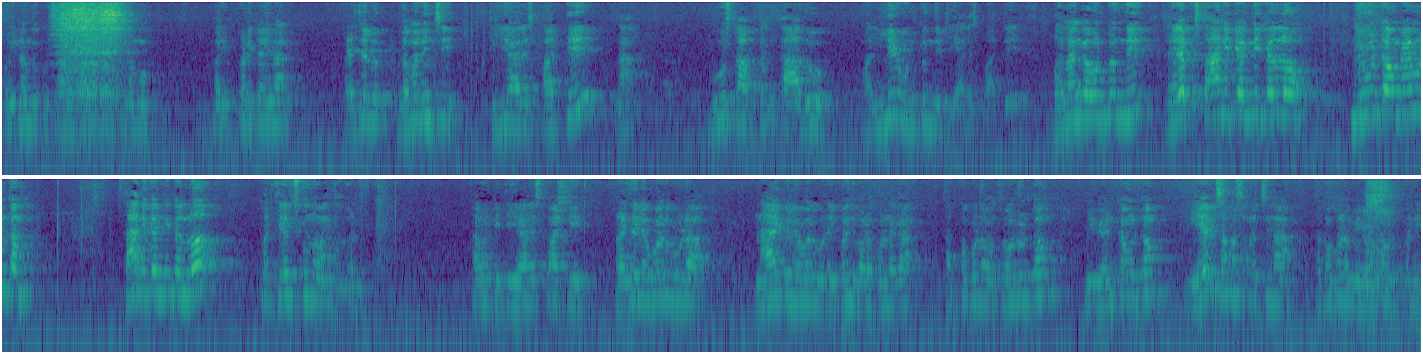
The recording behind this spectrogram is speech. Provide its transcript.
పోయినందుకు చాలా బాధపడుతున్నాము. మరి ఇప్పటికైనా ప్రజలు గమనించి టీఆర్ఎస్ పార్టీ నా భూస్థాపితం కాదు. మళ్ళీ ఉంటుంది టీఆర్ఎస్ పార్టీ. బలంగా ఉంటుంది. రేపు స్థానిక ఎన్నికల్లో నీవు ఉంటావు మేముంటాం స్థానిక ఎన్నికల్లో మరి తేల్చుకుందాం అంతగాడు కాబట్టి టీఆర్ఎస్ పార్టీ ప్రజలు ఎవరు కూడా నాయకులు ఎవరు కూడా ఇబ్బంది పడకుండా తప్పకుండా తోడుంటాం మీ వెంట ఉంటాం. ఏం సమస్యలు వచ్చినా తప్పకుండా మీ వెంట ఉంటామని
